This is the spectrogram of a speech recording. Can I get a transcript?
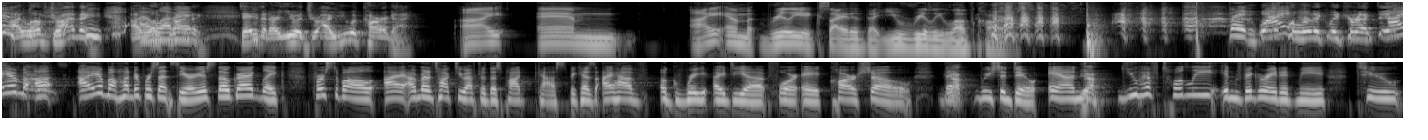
I love driving. I, I love, love it. driving. David, are you a are you a car guy? I am I am really excited that you really love cars. But What a I, politically correct answer. I am uh. I am 100% serious though, Greg. Like first of all, I I'm going to talk to you after this podcast because I have a great idea for a car show that Yeah. we should do. And Yeah. you have totally invigorated me to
